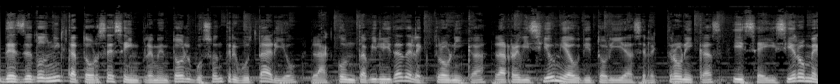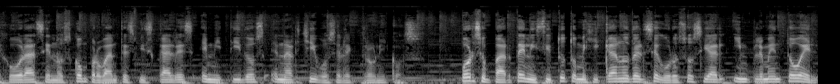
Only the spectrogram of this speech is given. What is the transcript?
Desde 2014 se implementó el buzón tributario, la contabilidad electrónica, la revisión y auditorías electrónicas y se hicieron mejoras en los comprobantes fiscales emitidos en archivos electrónicos. Por su parte, el Instituto Mexicano del Seguro Social implementó el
